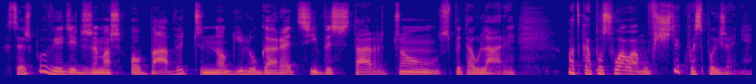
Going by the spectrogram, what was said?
Chcesz powiedzieć, że masz obawy, czy nogi Lugarecji wystarczą? spytał Lary. Matka posłała mu wściekłe spojrzenie.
